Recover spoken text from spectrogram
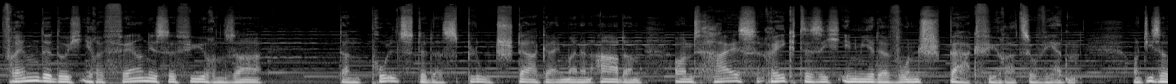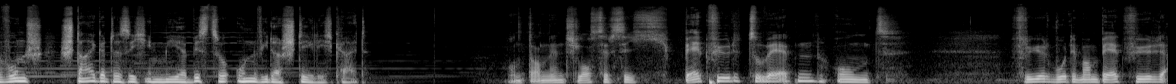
Fremde durch ihre Fernisse führen sah, dann pulste das Blut stärker in meinen Adern und heiß regte sich in mir der Wunsch, Bergführer zu werden. Und dieser Wunsch steigerte sich in mir bis zur Unwiderstehlichkeit. Und dann entschloss er sich, Bergführer zu werden. Und früher wurde man Bergführer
